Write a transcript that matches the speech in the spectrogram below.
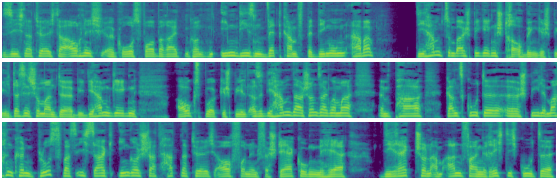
sich natürlich da auch nicht äh, groß vorbereiten konnten in diesen Wettkampfbedingungen, aber die haben zum Beispiel gegen Straubing gespielt. Das ist schon mal ein Derby. Die haben gegen Augsburg gespielt. Also die haben da schon, sagen wir mal, ein paar ganz gute äh, Spiele machen können. Plus, was ich sage, Ingolstadt hat natürlich auch von den Verstärkungen her direkt schon am Anfang richtig gute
